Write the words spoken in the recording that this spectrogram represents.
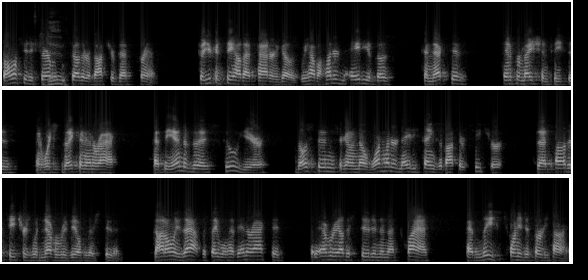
So I want you to share with each other about your best friend. So you can see how that pattern goes. We have 180 of those connective information pieces in which they can interact. At the end of the school year, those students are going to know 180 things about their teacher that other teachers would never reveal to their students. Not only that, but they will have interacted with every other student in that class at least 20 to 30 times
